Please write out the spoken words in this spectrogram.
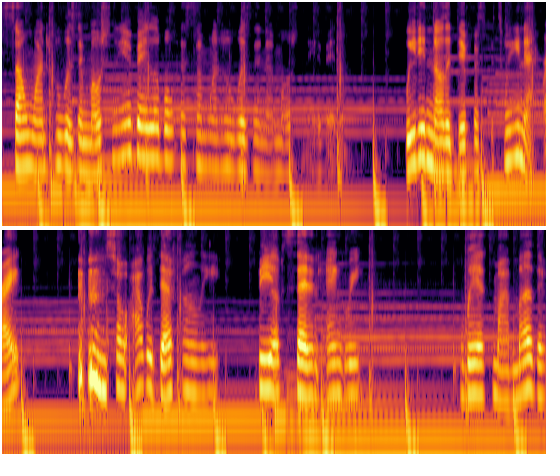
someone who was emotionally available and someone who wasn't emotionally available. We didn't know the difference between that, right? so I would definitely be upset and angry with my mother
